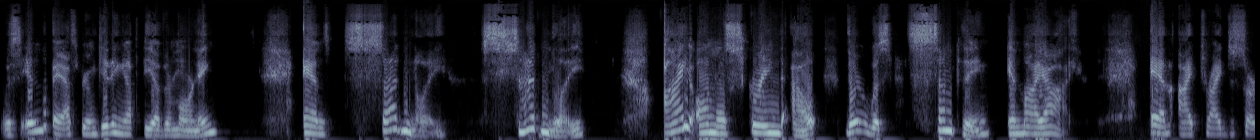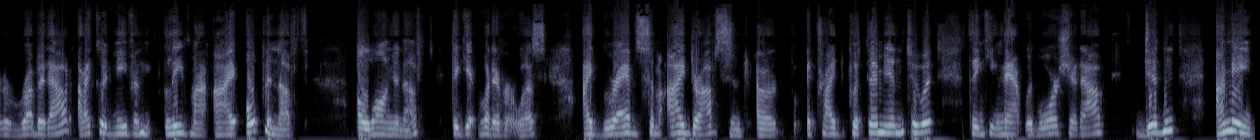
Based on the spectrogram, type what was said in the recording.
was in the bathroom getting up the other morning, and suddenly, suddenly I almost screamed out. There was something in my eye. And I tried to sort of rub it out. I couldn't even leave my eye open enough, uh, long enough to get whatever it was. I grabbed some eye drops and uh, tried to put them into it, thinking that would wash it out. Didn't. I mean,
